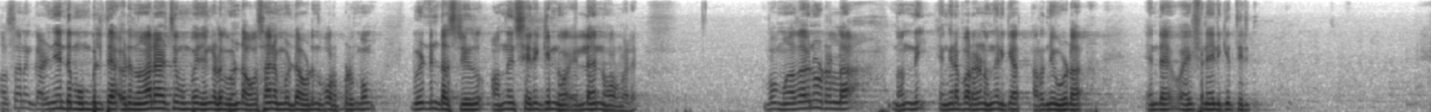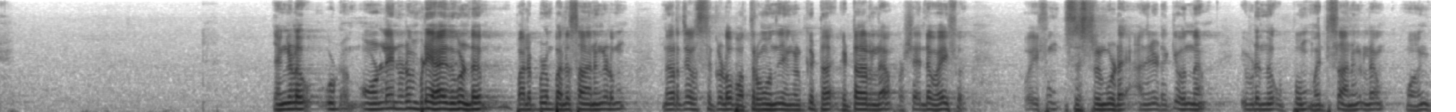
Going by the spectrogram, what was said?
അവസാനം കഴിഞ്ഞതിന്റെ മുമ്പിലത്തെ ഒരു നാലാഴ്ച മുമ്പ് ഞങ്ങൾ വീണ്ടും അവസാനം വീണ്ടും അവിടെ നിന്ന് പുറപ്പെടുമ്പം വീണ്ടും ടെസ്റ്റ് ചെയ്തു. അന്ന് ശരിക്കും എല്ലാം നോർമൽ അപ്പോൾ മാതാവിനോടുള്ള നന്ദി. എങ്ങനെ പറയണമെന്ന് എനിക്ക് അറിഞ്ഞുകൂടാ. എന്റെ വൈഫിനെ എനിക്ക് തിരി ഞങ്ങൾ ഓൺലൈൻ ഉടമ്പടി ആയതുകൊണ്ട് പലപ്പോഴും പല സാധനങ്ങളും നേർച്ച വസ്തുക്കളോ പത്രമോ ഒന്നും ഞങ്ങൾക്ക് കിട്ടാ കിട്ടാറില്ല. പക്ഷേ എന്റെ വൈഫ് വൈഫും സിസ്റ്ററും കൂടെ അതിനിടയ്ക്ക് വന്ന് ഇവിടുന്ന് ഉപ്പും മറ്റ് സാധനങ്ങളെല്ലാം വാങ്ങി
